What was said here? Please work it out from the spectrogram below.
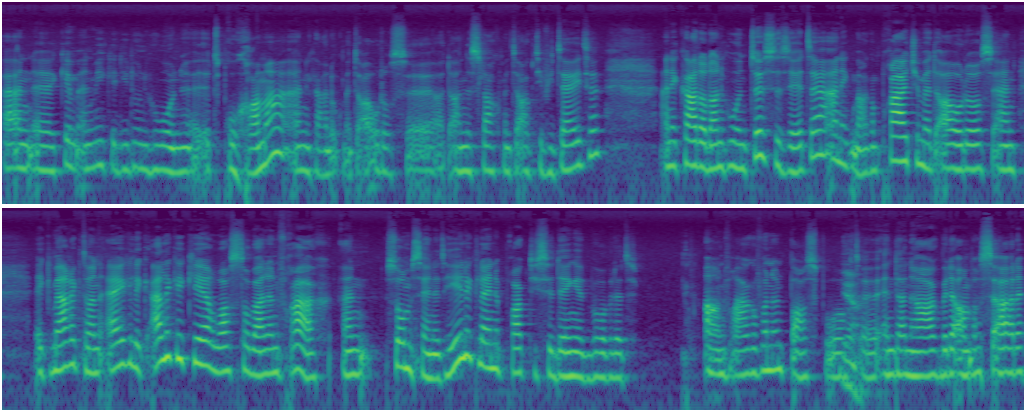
En Kim en Mieke die doen gewoon het programma. En gaan ook met de ouders aan de slag met de activiteiten. En ik ga er dan gewoon tussen zitten en ik maak een praatje met ouders. En ik merk dan eigenlijk elke keer was er wel een vraag. En soms zijn het hele kleine praktische dingen, bijvoorbeeld het aanvragen van een paspoort uh, in Den Haag bij de ambassade.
